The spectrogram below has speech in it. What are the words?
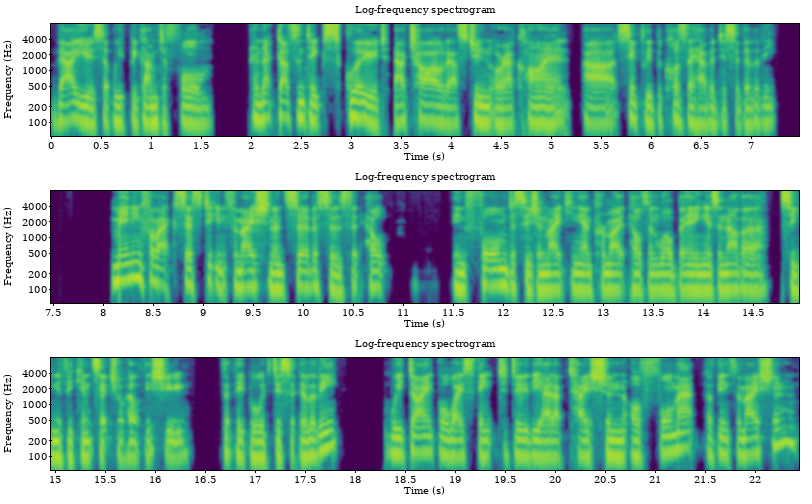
values that we've begun to form. And that doesn't exclude our child, our student, or our client uh, simply because they have a disability. Meaningful access to information and services that help inform decision making and promote health and well-being is another significant sexual health issue for people with disability. We don't always think to do the adaptation of format of information,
